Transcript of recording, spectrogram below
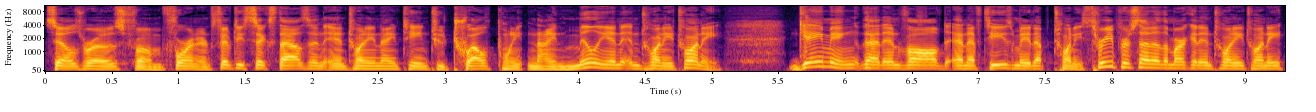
Sales rose from 456,000 in 2019 to 12.9 million in 2020. Gaming that involved NFTs made up 23% of the market in 2020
